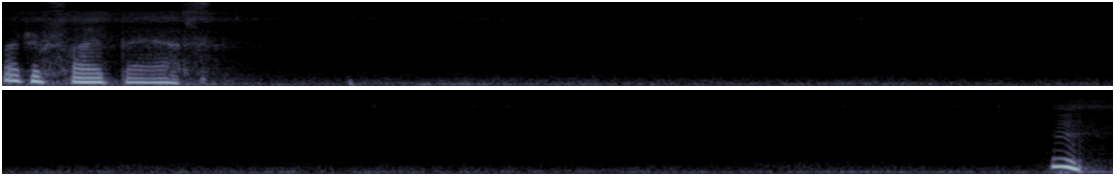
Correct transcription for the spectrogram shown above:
Butterfly bath. Hmm.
